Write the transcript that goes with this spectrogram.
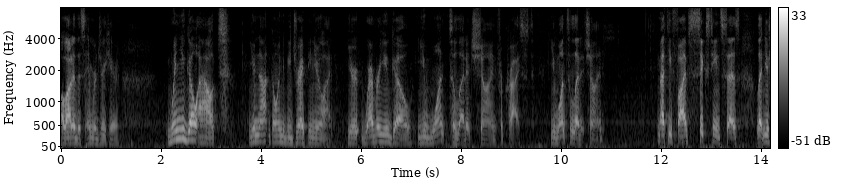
a lot of this imagery here. When you go out you're not going to be draping your light. You're, wherever you go, you want to let it shine for Christ. You want to let it shine. Matthew 5:16 says, "Let your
